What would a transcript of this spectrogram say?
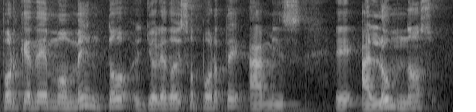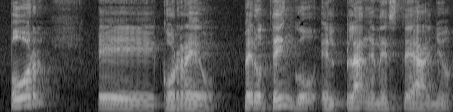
porque de momento yo le doy soporte a mis eh, alumnos por eh, correo pero tengo el plan en este año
